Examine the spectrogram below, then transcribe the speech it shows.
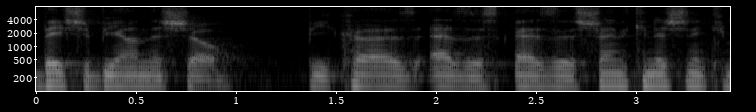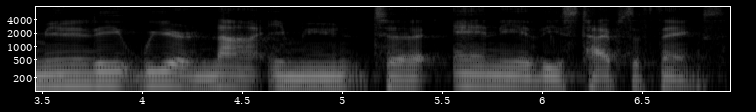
they should be on this show because as a, as a strength conditioning community, we are not immune to any of these types of things.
